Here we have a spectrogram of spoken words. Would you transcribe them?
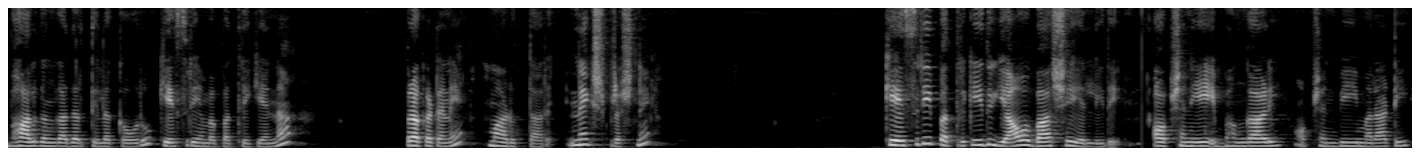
ಬಾಲ್ ಗಂಗಾಧರ್ ತಿಲಕ್ ಅವರು ಕೇಸರಿ ಎಂಬ ಪತ್ರಿಕೆಯನ್ನು ಪ್ರಕಟಣೆ ಮಾಡುತ್ತಾರೆ. ನೆಕ್ಸ್ಟ್ ಪ್ರಶ್ನೆ. ಕೇಸರಿ ಪತ್ರಿಕೆ ಇದು ಯಾವ ಭಾಷೆಯಲ್ಲಿದೆ? Option A Bengali option B Marathi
